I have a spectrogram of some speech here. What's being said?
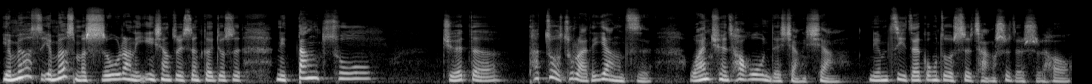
有没有有没有什么食物让你印象最深刻？就是你当初觉得它做出来的样子完全超乎你的想象，你们自己在工作室尝试的时候，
